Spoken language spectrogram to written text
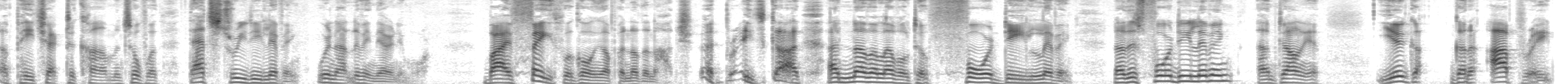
a paycheck to come, and so forth. That's 3D living. We're not living there anymore. By faith, we're going up another notch. Praise God, another level to 4D living. Now, this 4D living, I'm telling you, you're go- going to operate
